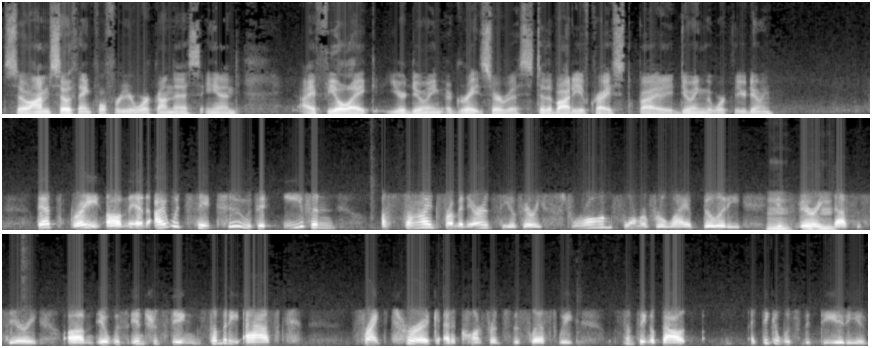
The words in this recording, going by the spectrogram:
So I'm so thankful for your work on this, and I feel like you're doing a great service to the body of Christ by doing the work that you're doing. That's great. Um, and I would say, too, that even aside from inerrancy, a very strong form of reliability mm, is very mm-hmm. necessary. Um, it was interesting. Somebody asked Frank Turek at a conference this last week something about, I think it was the deity of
